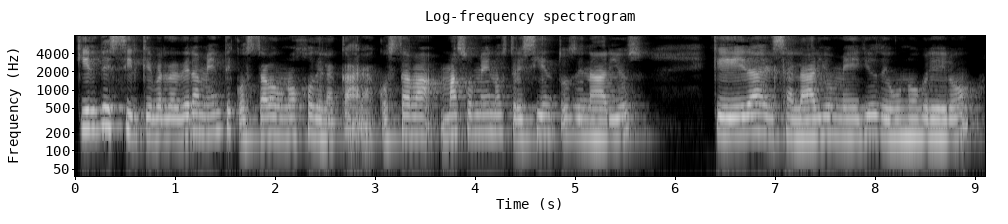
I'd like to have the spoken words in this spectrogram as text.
Quiere decir que verdaderamente costaba un ojo de la cara, costaba más o menos 300 denarios, que era el salario medio de un obrero,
